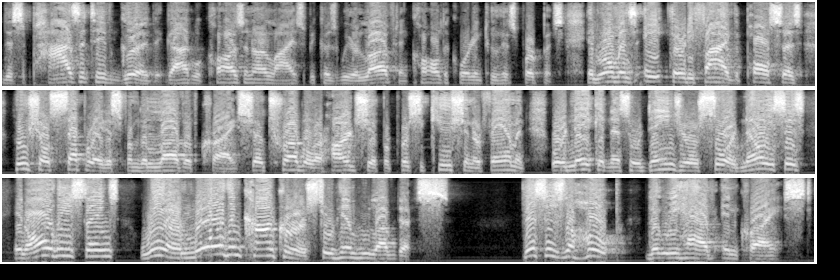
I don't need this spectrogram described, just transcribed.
this positive good that God will cause in our lives because we are loved and called according to his purpose. In Romans 8:35, the Paul says, "Who shall separate us from the love of Christ? Shall trouble or hardship or persecution or famine or nakedness or danger or sword?" No, he says, "In all these things we are more than conquerors through him who loved us." This is the hope that we have in Christ,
